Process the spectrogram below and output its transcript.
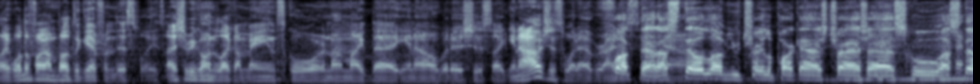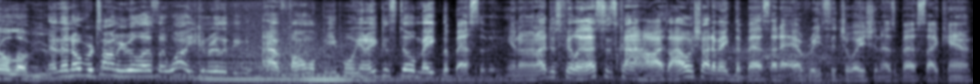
Like, what the fuck I'm supposed to get from this place? I should be going to like a main school or nothing like that, you know. But it's just like, you know, I was just whatever. Fuck just that. I still love you, trailer park ass, trash ass school. I still love you. And then over time, you realize like, wow, you can really be have fun with people. You know, you can still make the best of it. You know, and I just feel like that's just kind of how I. I always try to make the best out of every situation as best I can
